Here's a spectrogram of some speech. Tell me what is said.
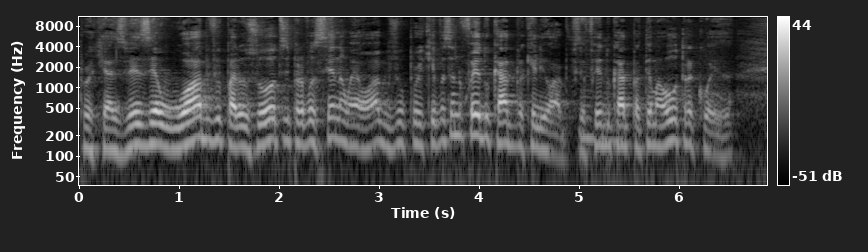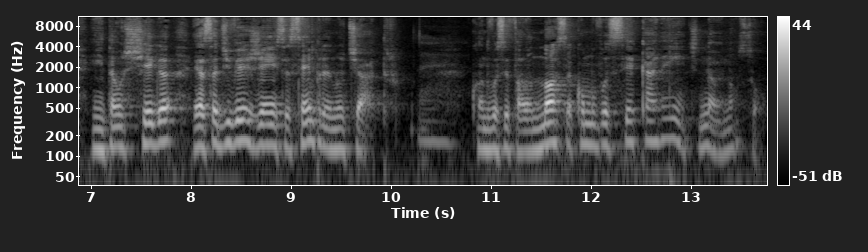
Porque às vezes é o óbvio para os outros e para você não é óbvio porque você não foi educado para aquele óbvio, você uhum. foi educado para ter uma outra coisa. Então chega essa divergência sempre no teatro. É. Quando você fala, nossa, como você é carente. Não, eu não sou.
